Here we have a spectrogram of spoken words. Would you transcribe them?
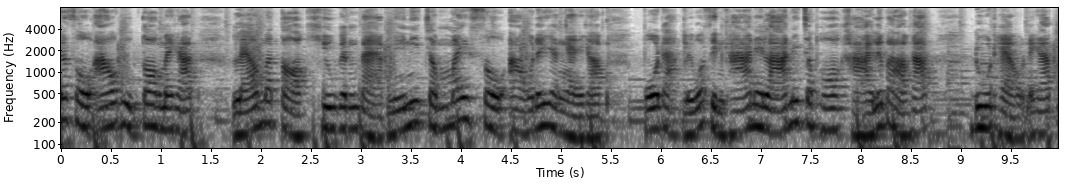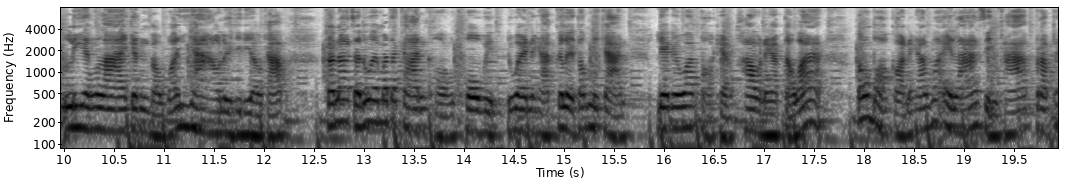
ก็โซเอาถูกต้องไหมครับ แล้วมาต่อคิวกันแบบนี้นี่จะไม่โซเอาได้ยังไงครับโปรดักหรือว่าสินค้าในร้านนี่จะพอขายหรือเปล่าครับ ดูแถวนะครับเรียงรายกันแบบว่ายาวเลยทีเดียวครับ ก็น่าจะด้วยมาตรการของโควิดด้วยนะครับก็เลยต้องมีการเรียกได้ว่าต่อแถวเข้านะครับ แต่ว่าต้องบอกก่อนนะครับว่าไอ้ร้านสินค้าประเภ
